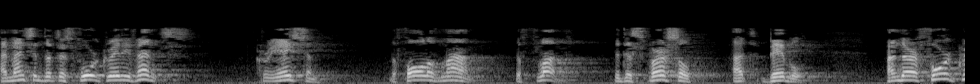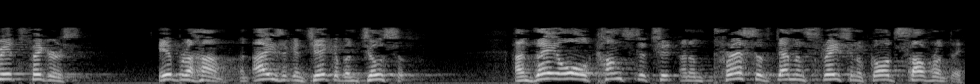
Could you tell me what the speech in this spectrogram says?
I mentioned that there's four great events. Creation, the fall of man, the flood, the dispersal at Babel. And there are four great figures, Abraham and Isaac and Jacob and Joseph. And they all constitute an impressive demonstration of God's sovereignty.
